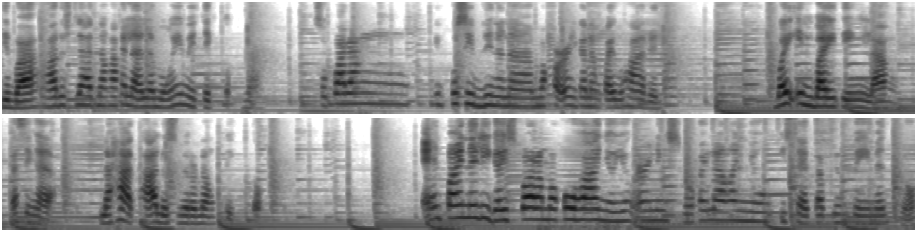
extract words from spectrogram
'Di ba? Halos lahat ng kakilala mo ngayon may TikTok na. So parang imposible na na maka-earn ka ng 500 by inviting lang. Kasi nga, lahat halos meron ng TikTok. And finally guys, para makuha nyo yung earnings nyo, kailangan nyo i-set up yung payment nyo.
